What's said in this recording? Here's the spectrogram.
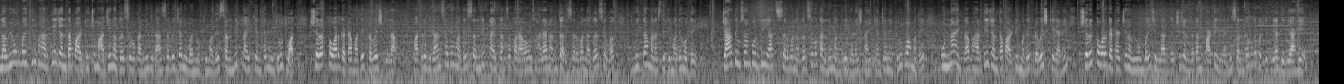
नवी मुंबईतील भारतीय जनता पार्टीचे माजी नगरसेवकांनी विधानसभेच्या निवडणुकीमध्ये संदीप नाईक यांच्या नेतृत्वात शरद पवार गटामध्ये प्रवेश केला. मात्र विधानसभेमध्ये संदीप नाईकांचा पराभव झाल्यानंतर सर्व नगरसेवक द्विधा मनस्थितीमध्ये होते. चार दिवसांपूर्वी याच सर्व नगरसेवकांनी मंत्री गणेश नाईक यांच्या नेतृत्वामध्ये पुन्हा एकदा भारतीय जनता पार्टीमध्ये प्रवेश केल्याने शरद पवार गटाचे नवी मुंबई जिल्हाध्यक्ष चंद्रकांत पाटील यांनी संतप्त प्रतिक्रिया दिली आहे.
